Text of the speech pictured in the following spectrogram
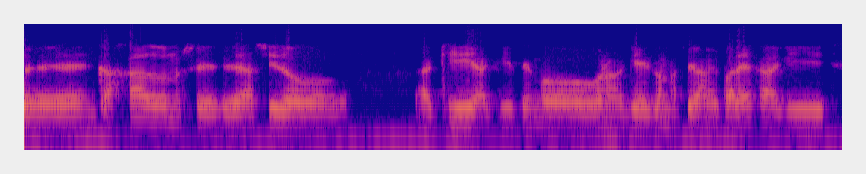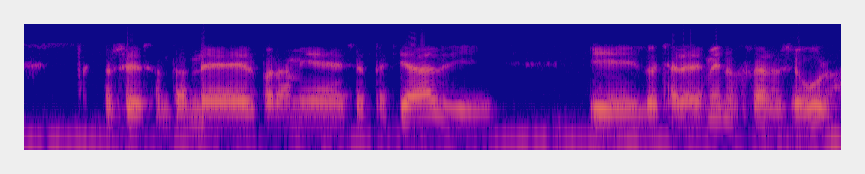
eh, encajado, no sé, ha sido aquí, aquí tengo, bueno, aquí he conocido a mi pareja, aquí, no sé, Santander para mí es especial y, y lo echaré de menos, claro, seguro.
